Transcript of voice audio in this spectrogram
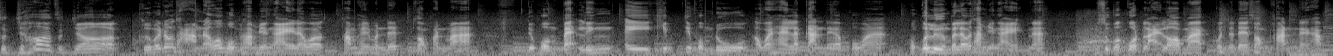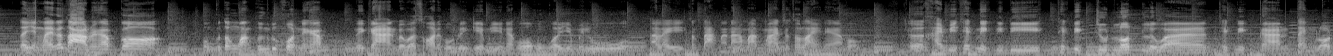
สุดยอดสุดยอด คือไม่ต้องถามนะว่าผมทำยังไงนะว่าทำให้มันได้ 2,000 ม้า เดี๋ยวผมแปะลิงก์ไอ้คลิปที่ผมดูเอาไว้ให้แล้วกันนะครับ เพราะว่าผมก็ลืมไปแล้วว่าทำยังไงนะ รู้สึกว่ากดหลายรอบมากกว่าจะได้ 2,000 นะครับ แต่อย่างไรก็ตามนะครับ ก็ผมก็ต้องหวังพึ่งทุกคนนะครับ ในการแบบว่าสอนให้ผมเล่นเกมนี้นะเพราะว่าผมก็ยังไม่รู้อะไรต่างๆนานามากมายสักเท่าไหร่นะครับผมเออใครมีเทคนิคดีๆ เทคนิคจูนรถ หรือว่าเทคนิคการแต่งรถ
